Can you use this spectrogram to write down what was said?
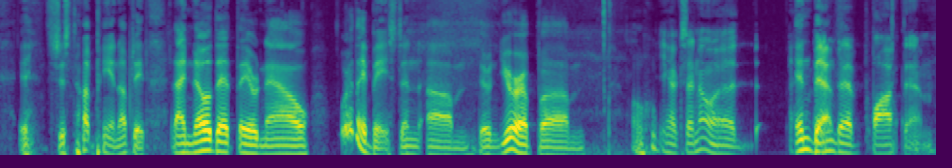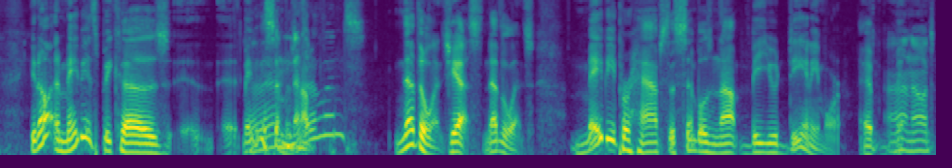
it's just not being updated. And I know that they are now where are they based? In um, they're in Europe. Um, oh, who, yeah, because I know uh, InBev. InBev bought them. You know, and maybe it's because uh, maybe the Netherlands. Not, Netherlands, yes, Netherlands. Maybe perhaps the symbol is not BUD anymore. I don't know. It's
